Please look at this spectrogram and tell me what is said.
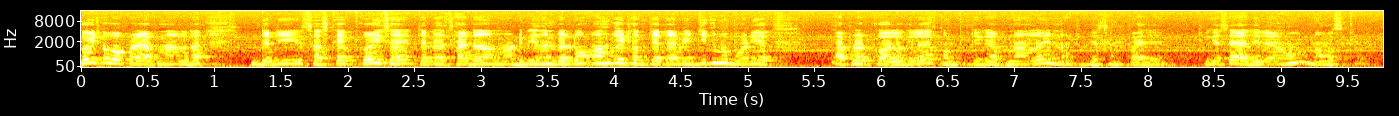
কৰি থ'ব পাৰে আপোনাৰ কথা। যদি ছাবস্ক্ৰাইব কৰি থয় তেনে ছাইডৰ নটিফিকেশ্যন বেলটো অন কৰি থওক যাতে আমি যিকোনো ভিডিঅ' আপলোড কৰাৰ লগে লগে পোনপটীয়াকৈ আপোনালৈ নটিফিকেশ্যন পাই যায় ঠিক আছে? আজিলৈ আহোঁ। নমস্কাৰ।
